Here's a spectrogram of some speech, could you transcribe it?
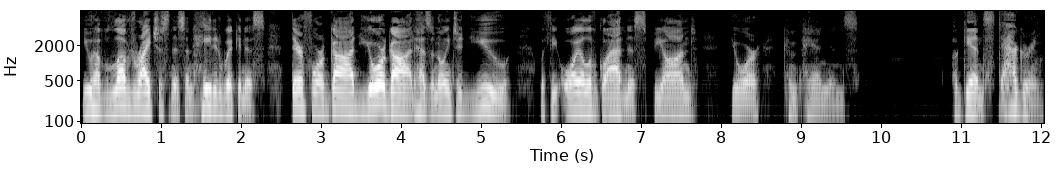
You have loved righteousness and hated wickedness. Therefore, God, your God, has anointed you with the oil of gladness beyond your companions. Again, staggering.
